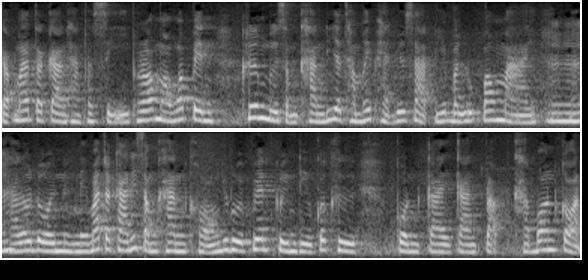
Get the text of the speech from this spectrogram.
กับมาตรการทางภาษี เพราะมองว่าเป็นเครื่องมือสำคัญที่จะทำให้แผนยุทธศาสตร์นี้บรรลุเป้าหมายนะคะแล้วโดยหนึ่งในมาตรการที่สำคัญของยูโรเปียนกรีนดีลก็คือกลไกการปรับคาร์บอนก่อน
